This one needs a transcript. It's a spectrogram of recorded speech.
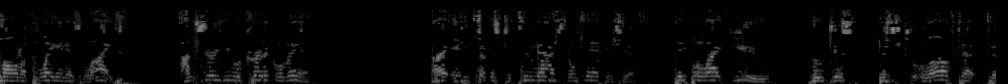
called a play in his life, I'm sure you were critical then. right? and he took us to two national championships. People like you who just dest- love to, to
